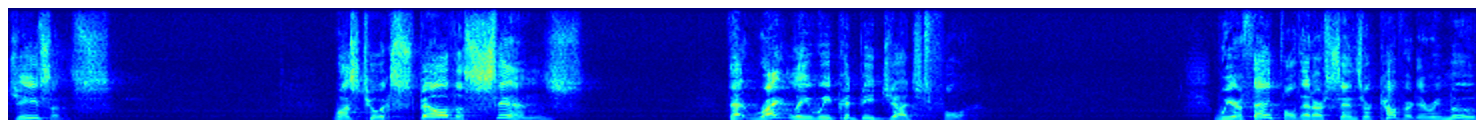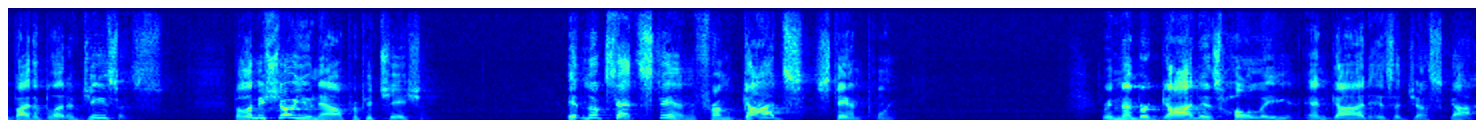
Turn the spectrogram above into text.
Jesus was to expel the sins that rightly we could be judged for. We are thankful that our sins are covered and removed by the blood of Jesus. But let me show you now propitiation. It looks at sin from God's standpoint. Remember, God is holy and God is a just God.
